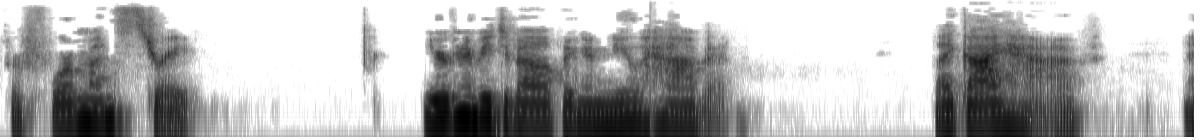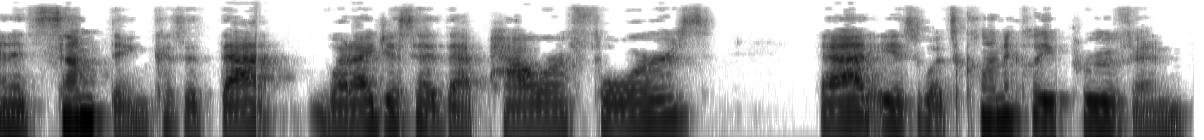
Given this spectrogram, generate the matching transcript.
for four months straight, you're going to be developing a new habit like I have. And it's something because at that, what I just said, that power of fours, that is what's clinically proven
